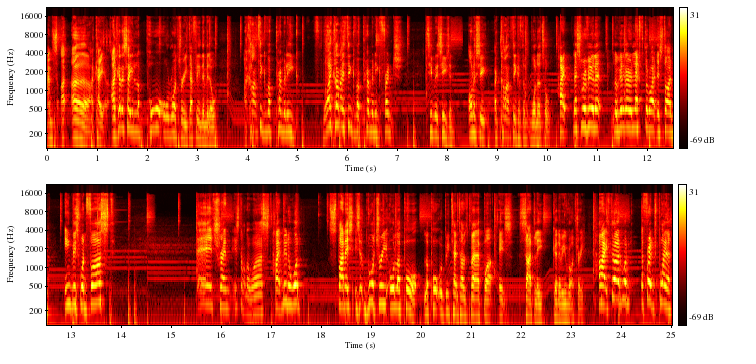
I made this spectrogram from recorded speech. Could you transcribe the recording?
And uh, okay, I gotta say Laporte or Rodri definitely in the middle. I can't think of a Premier League. Why can't I think of a Premier League French team of the season? Honestly, I can't think of the one at all. All right, let's reveal it. We're gonna go left to right this time. English one first. Eh, Trent, it's not the worst. Right, middle one. Spanish, is it Rodri or Laporte? Laporte would be 10 times better, but it's sadly going to be Rodri. All right, third one, the French player.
